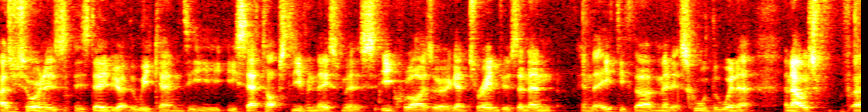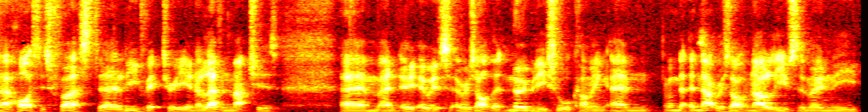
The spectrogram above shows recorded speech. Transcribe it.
as you saw in his, his debut at the weekend, he, he set up Steven Naismith's equaliser against Rangers, and then in the 83rd minute scored the winner, and that was uh, Hearts' first uh, league victory in 11 matches. Um, and it, it, was a result that nobody saw coming. Um, and, and that result now leaves them only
